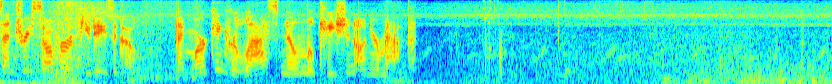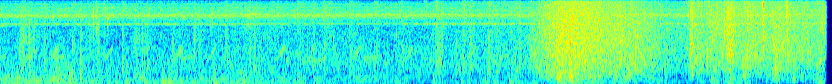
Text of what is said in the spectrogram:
sentry saw her a few days ago. I'm marking her last known location on your map.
